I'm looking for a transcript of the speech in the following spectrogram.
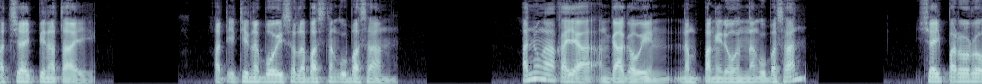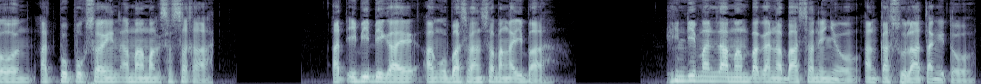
at siya'y pinatay, at itinaboy sa labas ng ubasan. Ano nga kaya ang gagawin ng Panginoon ng ubasan? Siya'y paroroon at pupuksain ang mga magsasaka, at ibibigay ang ubasan sa mga iba. Hindi man lamang baga nabasa ninyo ang kasulatang ito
